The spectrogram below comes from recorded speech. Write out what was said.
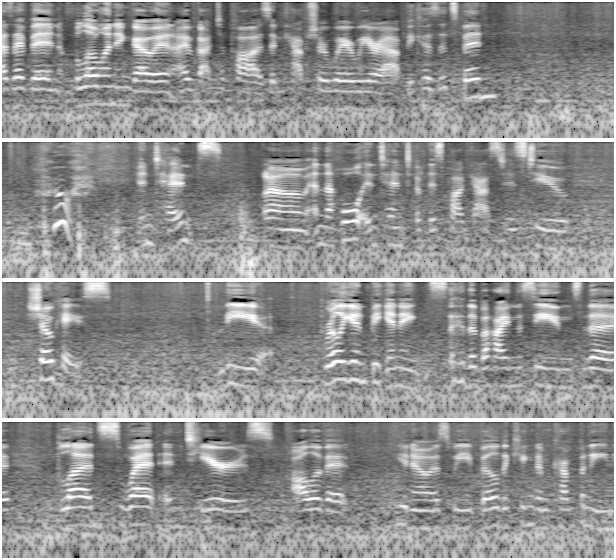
as I've been blowing and going, I've got to pause and capture where we are at because it's been whew, intense. Um, and the whole intent of this podcast is to showcase the brilliant beginnings, the behind the scenes, the blood, sweat, and tears, all of it you know, as we build a kingdom company.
